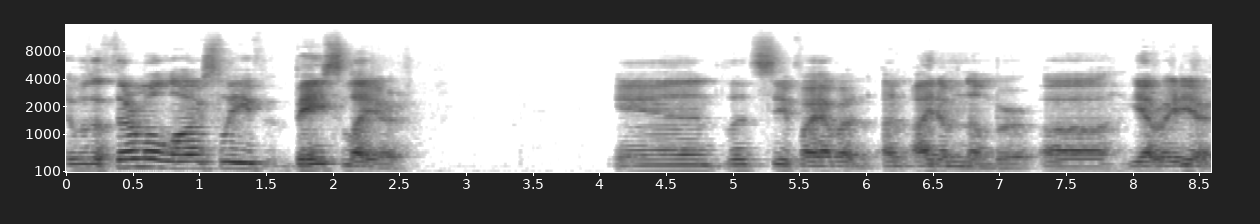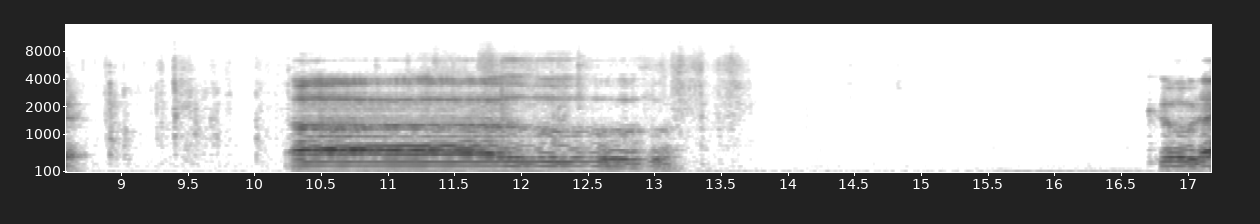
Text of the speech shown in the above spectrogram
it was a thermal long sleeve base layer. And let's see if I have an, an item number. Uh, yeah, right here. Uh, code, I,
